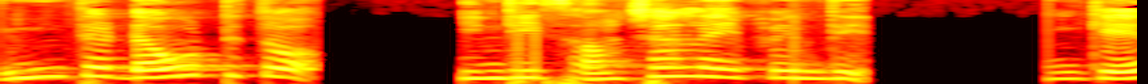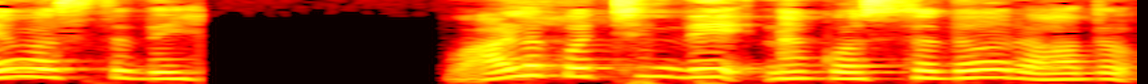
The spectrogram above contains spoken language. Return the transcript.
ఇంత డౌట్తో ఇన్ని సంవత్సరాలు అయిపోయింది. ఇంకేం వస్తుంది? వాళ్ళకు వచ్చింది నాకు వస్తుందో రాదో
